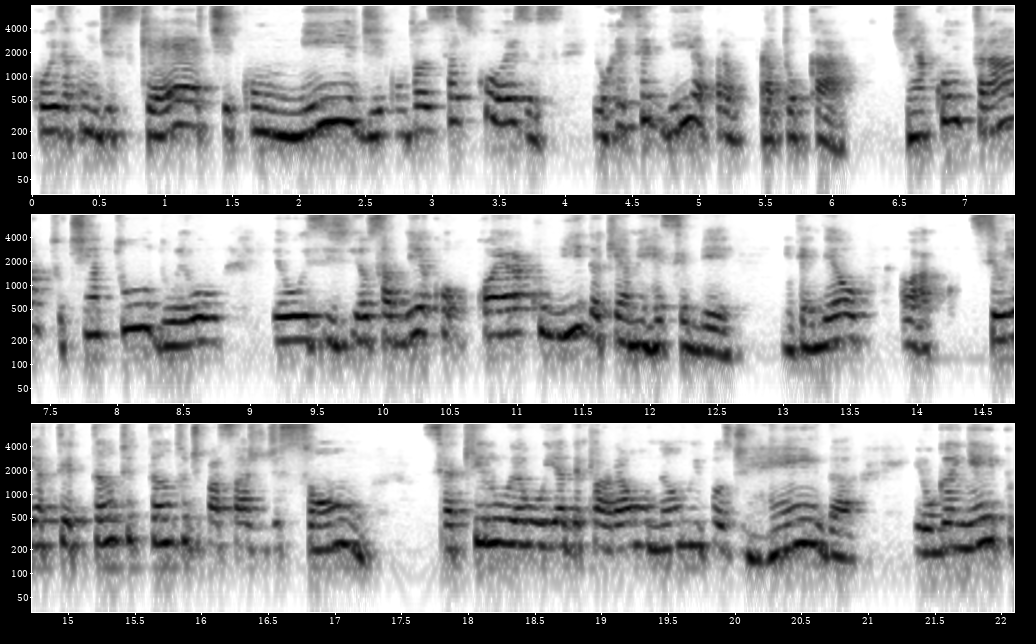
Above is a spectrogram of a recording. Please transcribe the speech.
coisa com disquete, com MIDI, com todas essas coisas. Eu recebia para tocar tinha contrato, tinha tudo. Eu, eu, eu sabia qual, qual, era a comida que ia me receber, entendeu? Se eu ia ter tanto e tanto de passagem de som, se aquilo eu ia declarar ou não no imposto de renda, eu ganhei por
